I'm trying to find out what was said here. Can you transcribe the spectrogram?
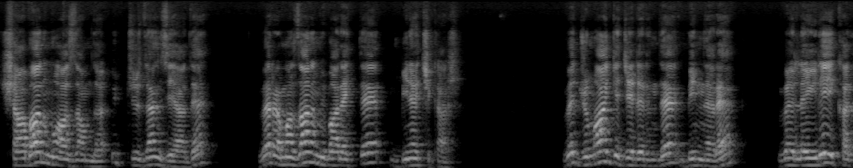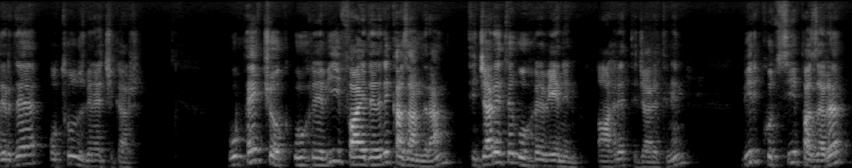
Şaban-ı Muazzam'da 300'den ziyade ve Ramazan-ı Mübarek'te bine çıkar. Ve Cuma gecelerinde binlere ve Leyle-i Kadir'de 30 bine çıkar. Bu pek çok uhrevi faydeleri kazandıran ticareti uhreviyenin, ahiret ticaretinin bir kutsi pazarı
